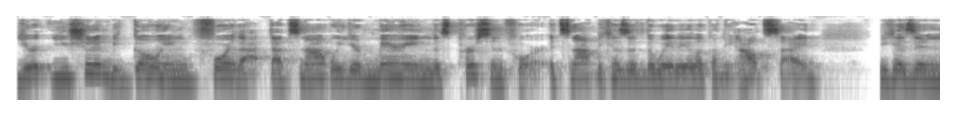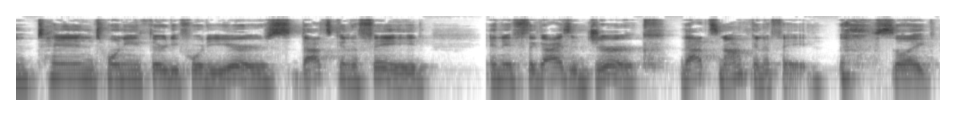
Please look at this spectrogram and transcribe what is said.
you're, you shouldn't be going for that. That's not what you're marrying this person for. It's not because of the way they look on the outside, because in 10, 20, 30, 40 years, that's going to fade. And if the guy's a jerk, that's not going to fade. so like,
